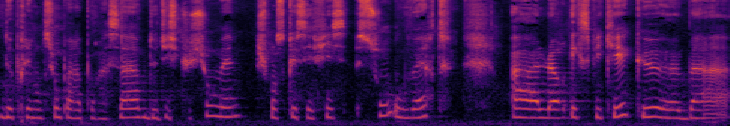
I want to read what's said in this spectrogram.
de prévention par rapport à ça, de discussion même. Je pense que ces filles sont ouvertes à leur expliquer que bah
